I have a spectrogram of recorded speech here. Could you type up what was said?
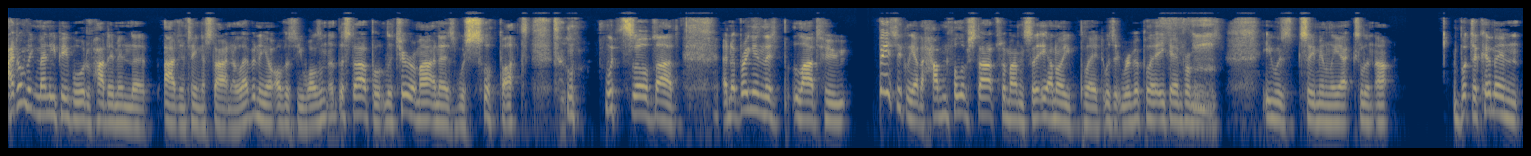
I don't think many people would have had him in the Argentina starting eleven. He obviously wasn't at the start, but Lautaro Martinez was so bad. was so bad. And to bring in this lad who basically had a handful of starts for Man City. I know he played, was it River Plate he came from? Mm. He was seemingly excellent at. But to come in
